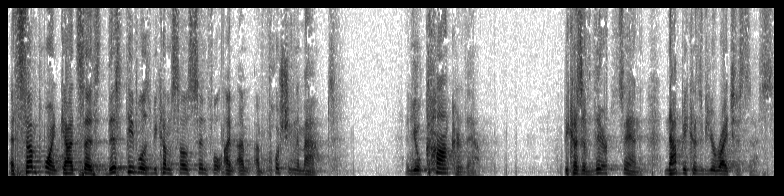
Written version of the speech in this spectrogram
At some point, God says, This people has become so sinful, I'm, I'm, I'm pushing them out. And you'll conquer them because of their sin, not because of your righteousness.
